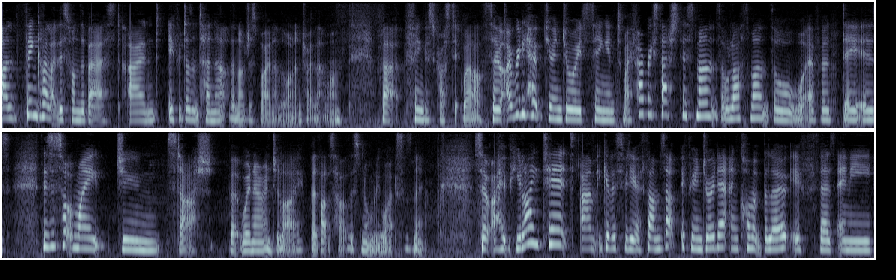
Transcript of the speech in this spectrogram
I think I like this one the best and if it doesn't turn out then I'll just buy another one and try that one. But fingers crossed it will. So I really hope you enjoyed seeing into my fabric stash this month or last month or whatever day it is. This is sort of my June stash but we're now in July. But that's how this normally works isn't it? So I hope you liked it. Um, give this video a thumbs up if you enjoyed it and comment below if there's any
